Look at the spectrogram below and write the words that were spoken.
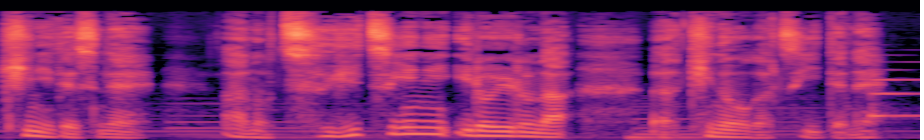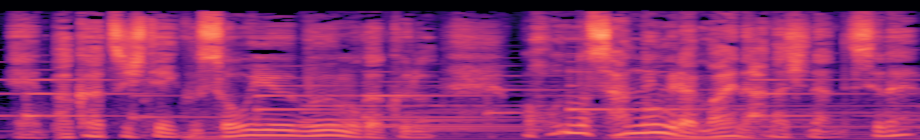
気にですねあの次々にいろいろな機能がついてね、爆発していくそういうブームが来る、ほんの3年ぐらい前の話なんですよね。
